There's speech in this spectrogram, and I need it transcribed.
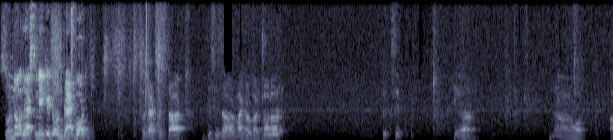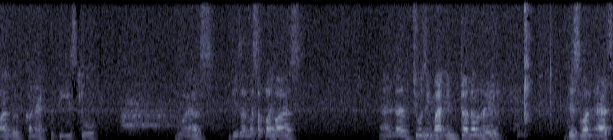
So now let's make it on breadboard. So let's start. This is our microcontroller. Fix it here. Now I will connect these two wires. These are my supply wires and I am choosing my internal rail this one as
